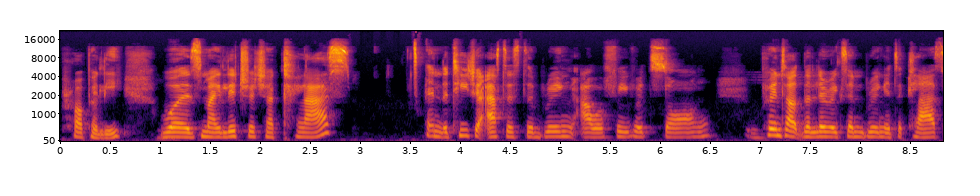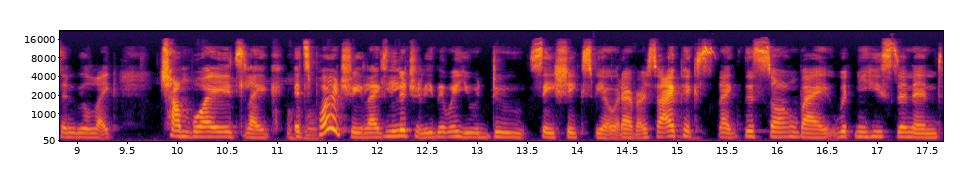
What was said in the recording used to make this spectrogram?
properly was my literature class. And the teacher asked us to bring our favorite song Mm. print out the lyrics and bring it to class. And we'll like chamboy it like it's Mhm. poetry like literally the way you would do say shakespeare or whatever so i picked like this song by whitney houston and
